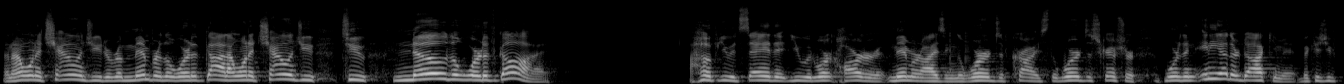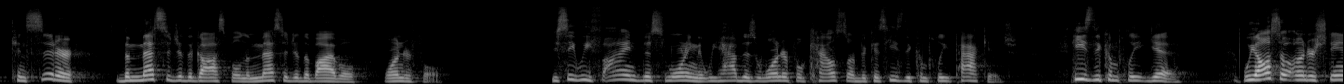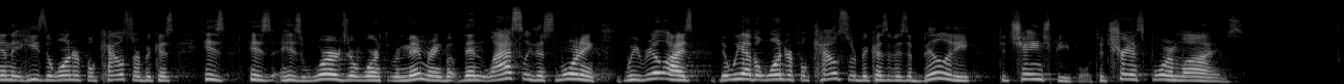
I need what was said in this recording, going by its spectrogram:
And I want to challenge you to remember the Word of God. I want to challenge you to know the Word of God. I hope you would say that you would work harder at memorizing the words of Christ, the words of Scripture, more than any other document because you consider the message of the gospel and the message of the Bible wonderful. You see, we find this morning that we have this wonderful counselor because he's the complete package, he's the complete gift. We also understand that he's the wonderful counselor because his, his, his words are worth remembering. But then, lastly, this morning, we realize that we have a wonderful counselor because of his ability to change people, to transform lives.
